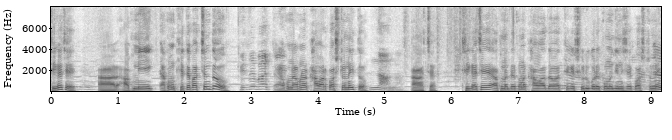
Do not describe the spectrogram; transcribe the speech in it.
ঠিক আছে? আর আপনি এখন খেতে পাচ্ছেন তো? খেতে এখন আপনার খাওয়ার কষ্ট নেই তো? না না। আচ্ছা ঠিক আছে। আপনাদের কোনো খাওয়া দাওয়ার থেকে শুরু করে কোনো জিনিসের কষ্ট নেই।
